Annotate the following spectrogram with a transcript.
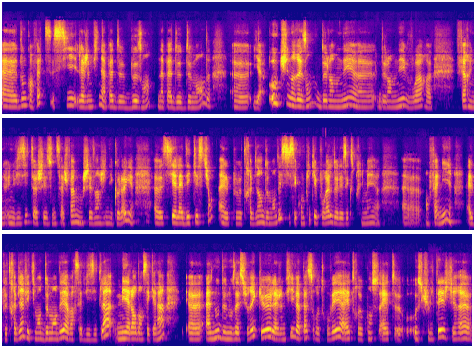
Euh, donc en fait, si la jeune fille n'a pas de besoin, n'a pas de demande, euh, il n'y a aucune raison de l'emmener, euh, de l'emmener voir euh, faire une, une, visite chez une sage-femme ou chez un gynécologue. Euh, si elle a des questions, elle peut très bien demander. Si c'est compliqué pour elle de les exprimer en famille, elle peut très bien effectivement demander à avoir cette visite-là. Mais alors dans ces cas-là, euh, à nous de nous assurer que la jeune fille va pas se retrouver à être à être auscultée, je dirais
